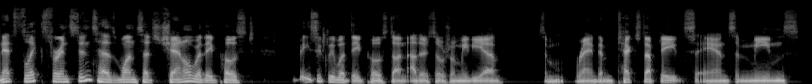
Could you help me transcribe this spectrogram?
Netflix, for instance, has one such channel where they post basically what they post on other social media some random text updates, and some memes.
